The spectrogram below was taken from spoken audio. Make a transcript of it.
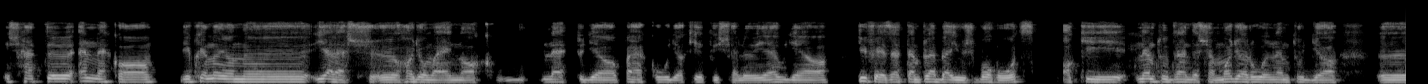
és hát ennek a egyébként nagyon jeles hagyománynak lett ugye a Pákó ugye a képviselője, ugye a kifejezetten plebejus bohóc, aki nem tud rendesen magyarul, nem tudja ö,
